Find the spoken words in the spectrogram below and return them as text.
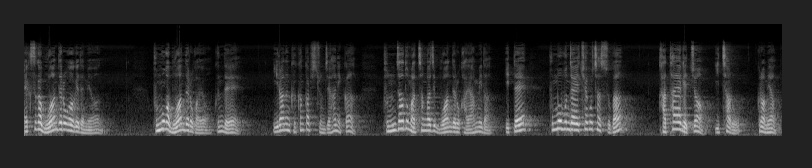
x가 무한대로 가게 되면 분모가 무한대로 가요. 근데 2라는 극한값이 존재하니까 분자도 마찬가지 무한대로 가야 합니다. 이때 분모 분자의 최고 차수가 같아야겠죠? 2차로. 그러면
